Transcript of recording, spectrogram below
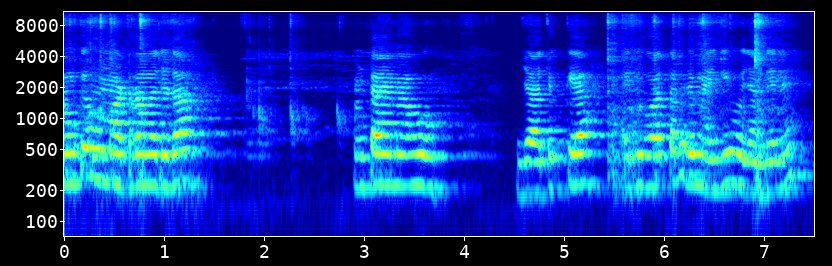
ਕਿਉਂਕਿ ਹੁਣ ਮਟਰਾਂ ਦਾ ਜਿਹੜਾ ਹੁਣ ਟਾਈਮ ਆ ਉਹ ਜਾ ਚੁੱਕਿਆ। ਇਹ ਤੋਂ ਬਾਅਦ ਤਾਂ ਫਿਰ ਇਹ ਮਹਿੰਗੇ ਹੋ ਜਾਂਦੇ ਨੇ।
